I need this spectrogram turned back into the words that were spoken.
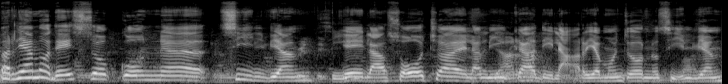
Parliamo adesso con eh, Silvia, che è la socia e l'amica di Ilaria. Buongiorno Silvia.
